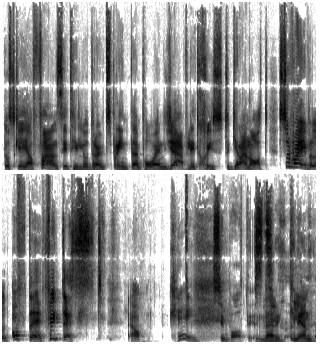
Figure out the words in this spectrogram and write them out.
då ska jag fan se till att dra ut sprinten på en jävligt schysst granat. Survival of the fittest! Ja, Okej. Sympatiskt. verkligen.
